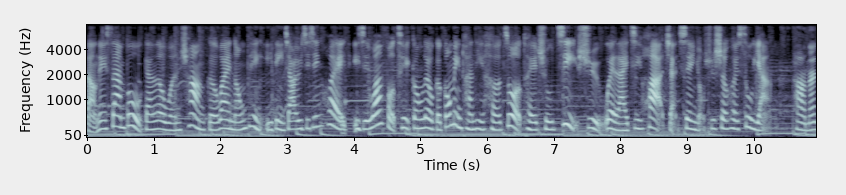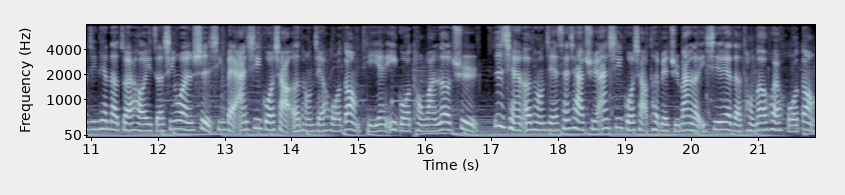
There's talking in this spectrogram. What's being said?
岛内散步、甘乐文创、格外农品、宜鼎教育基金会以及 One Forty 共六个公民团体合作，推出继续未来计划，展现永续社。会素养。好，那今天的最后一则新闻是新北安溪国小儿童节活动，体验异国童玩乐趣。日前儿童节，三峡区安溪国小特别举办了一系列的童乐会活动，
